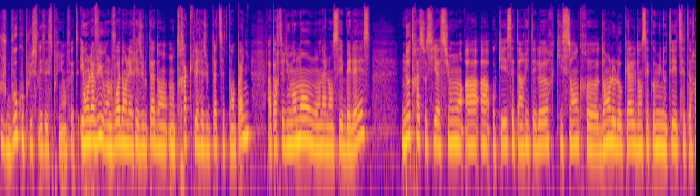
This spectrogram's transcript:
touche beaucoup plus les esprits en fait. Et on l'a vu, on le voit dans les résultats, dans, on traque les résultats de cette campagne. À partir du moment où on a lancé Belaise, notre association a, ah, ok, c'est un retailer qui s'ancre dans le local, dans ses communautés, etc.,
